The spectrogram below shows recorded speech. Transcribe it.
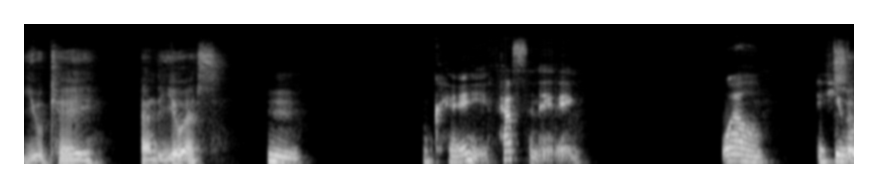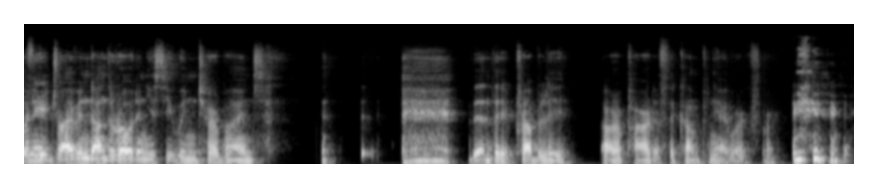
uk and the us hmm. Okay, fascinating. Well, if you so want if you're driving down the road and you see wind turbines, then they probably are a part of the company I work for.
